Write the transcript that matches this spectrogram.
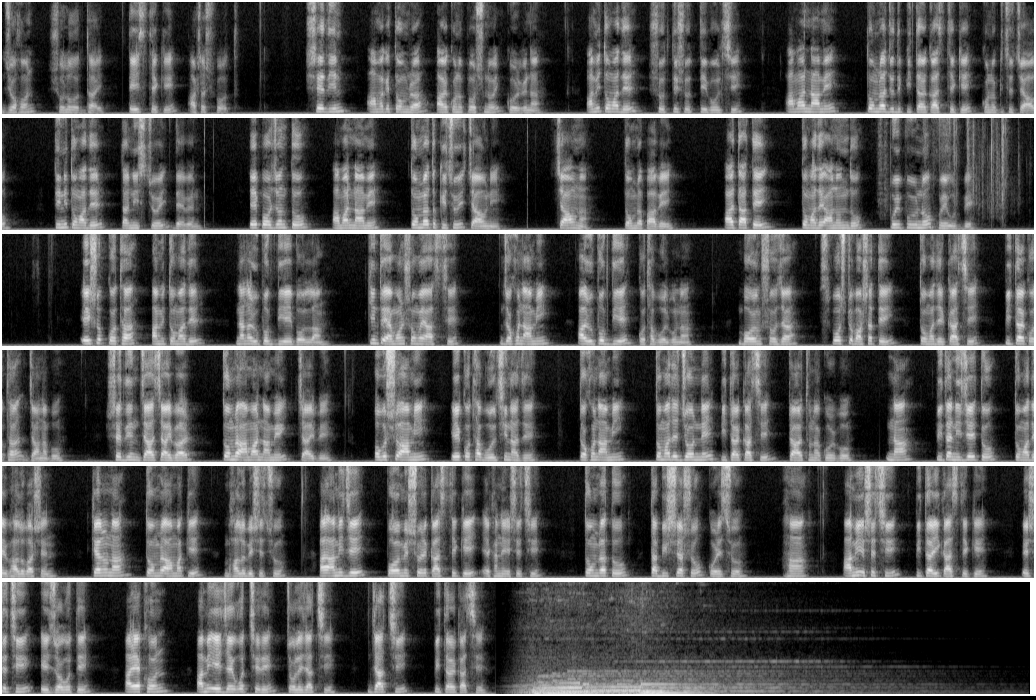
যখন ষোলো অধ্যায়, তেইশ থেকে আঠাশ পথ। সেদিন আমাকে তোমরা আর কোনো প্রশ্নই করবে না। আমি তোমাদের সত্যি সত্যি বলছি, আমার নামে তোমরা যদি পিতার কাছ থেকে কোনো কিছু চাও, তিনি তোমাদের তা নিশ্চয় দেবেন। এ পর্যন্ত আমার নামে তোমরা তো কিছুই চাওনি। চাও না, তোমরা পাবেই আর তাতেই তোমাদের আনন্দ পরিপূর্ণ হয়ে উঠবে। এইসব কথা আমি তোমাদের নানা রূপক দিয়ে বললাম। কিন্তু এমন সময় আসছে যখন আমি আর রূপক দিয়ে কথা বলব না। বরং সোজা, স্পষ্ট ভাষাতেই তোমাদের কাছে পিতার কথা জানাব। সেদিন যা চাইবার তোমরা আমার নামেই চাইবে। অবশ্য আমি এ কথা বলছি না যে, তখন আমি তোমাদের জন্যে পিতার কাছে প্রার্থনা করব। না, পিতা নিজেই তো তোমাদের ভালোবাসেন। কেননা, তোমরা আমাকে ভালোবেসেছ। আর আমি যে পরমেশ্বরের কাছ থেকেই এখানে এসেছি, তোমরা তো তা বিশ্বাসও করেছ। হ্যাঁ আমি এসেছি পিতারই কাছ থেকে। এসেছি এই জগতে। আর এখন আমি এই জগৎ ছেড়ে চলে যাচ্ছি যাচ্ছি পিতার কাছে।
